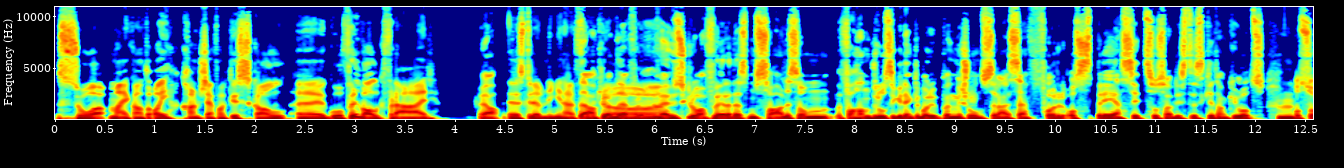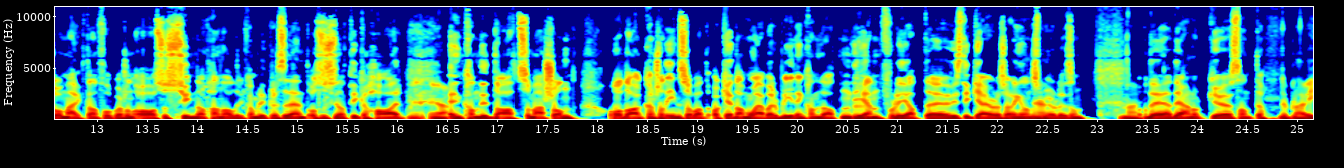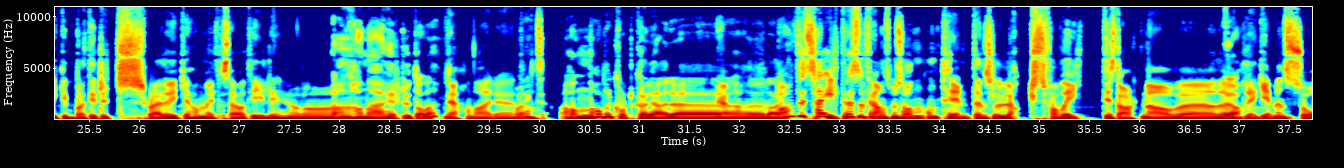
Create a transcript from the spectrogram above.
Så merka han at oi, kanskje jeg faktisk skal eh, gå for et valg, for det er Ja. eh, strømninger her. Er for å- for jeg husker det var flere det som sa liksom, For han dro sikkert egentlig bare ut på en misjonsreise for å spre sitt sosialistiske tankegods. Mm. Og så merket han at folk var sånn Å, så synd at han aldri kan bli president, og så synd at vi ikke har Ja. en kandidat som er sånn. Og da kanskje han innså at ok, da må jeg bare bli den kandidaten igjen, fordi at eh, hvis ikke jeg gjør det, så er det ingen andre som gjør det. liksom. Mm. Nei. Og det, det er nok eh, sant, ja. Det ble jo ikke Buttigieg, ble det jo ikke. Han meldte seg jo tidlig. Og, Han, han er helt ute av det. ja, han har trukket seg. ja. Han hadde kort karriere Ja. der. Han seilte nesten fram som en sånn omtrent en slags favoritt i starten av eh, det Ja. opplegget, men så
